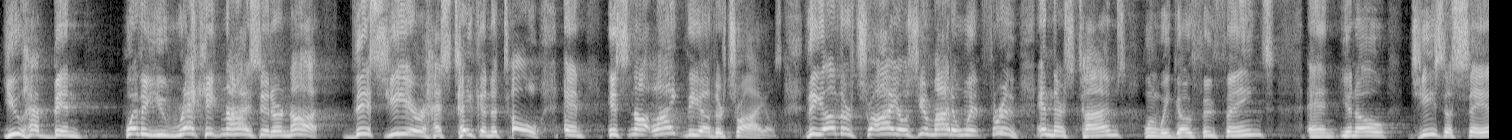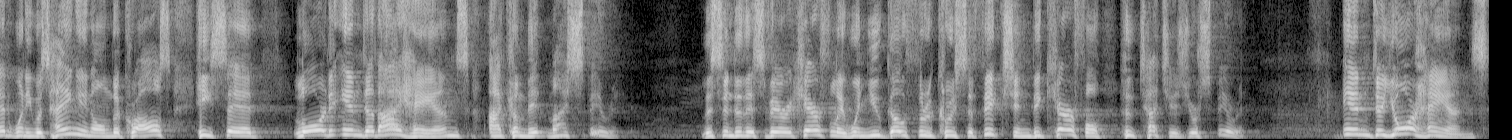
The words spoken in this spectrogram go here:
you have been, whether you recognize it or not, this year has taken a toll and it's not like the other trials the other trials you might have went through and there's times when we go through things and you know, Jesus said when he was hanging on the cross, he said, Lord, into thy hands I commit my spirit. Listen to this very carefully. When you go through crucifixion, be careful who touches your spirit. Into your hands,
